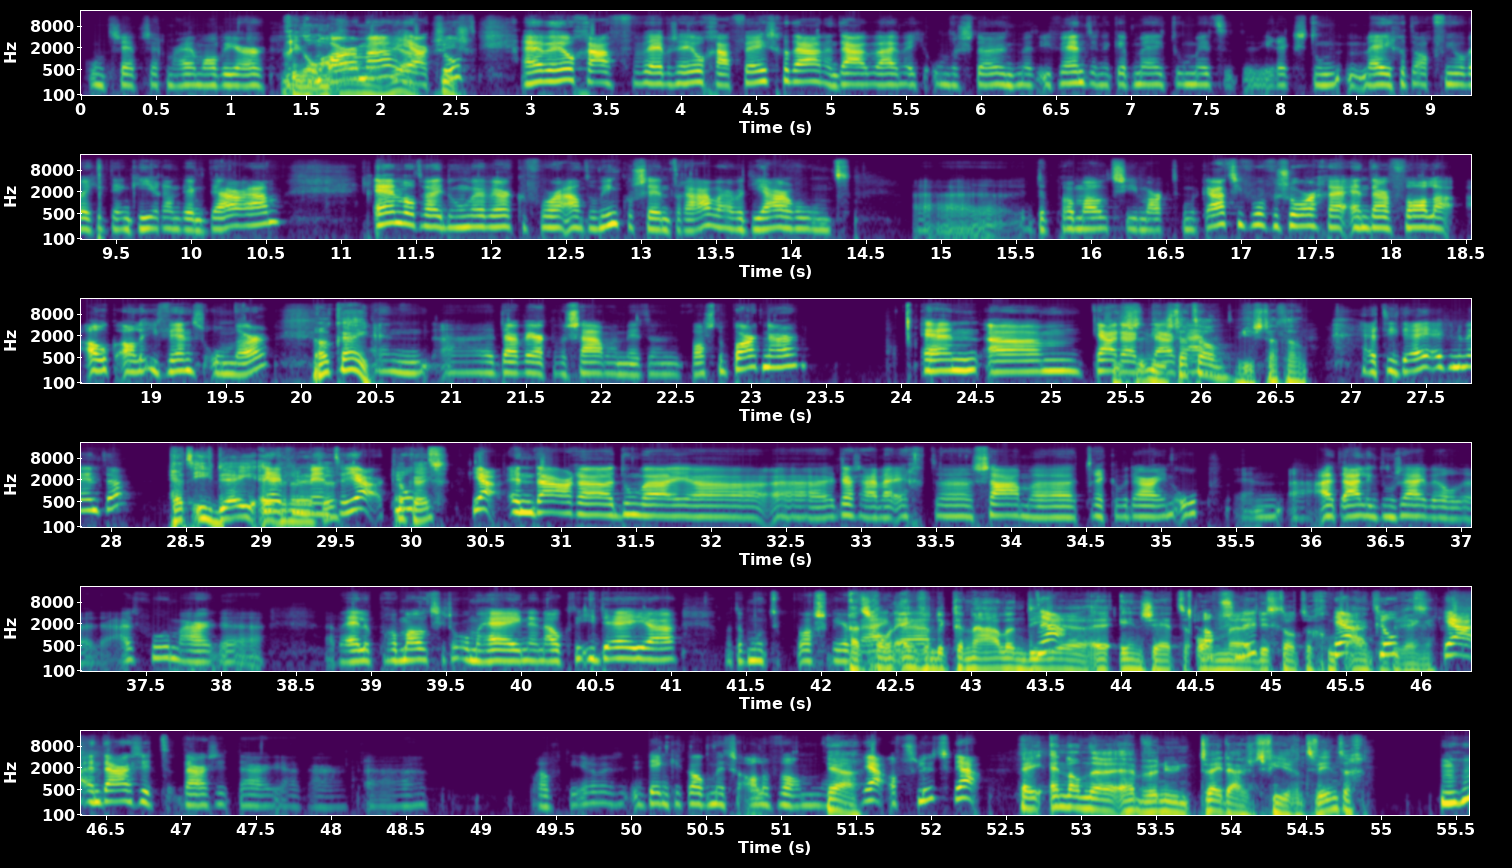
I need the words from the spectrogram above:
concept zeg maar, helemaal weer Ging omarmen. omarmen, ja, Ja, klopt. En we hebben, heel gaaf, we hebben ze heel gaaf feest gedaan. En daar hebben wij een beetje ondersteund met event. En ik heb mee toen met de directie toen meegedacht van... joh, weet je, denk hier aan, denk daaraan. En wat wij doen, wij werken voor een aantal winkelcentra... waar we het jaar rond de promotie, markt en communicatie voor verzorgen. En daar vallen ook alle events onder. Oké. En eh, daar werken we samen met een vaste partner. En ehm, ja, Wie daar, Wie daar is dat dan? Wie is dat dan? het idee evenementen. Het idee evenementen? Evenementen, ja, klopt. Ja, en daar eh, doen wij, eh, eh, daar zijn wij echt eh, samen, trekken we daarin op. En eh, uiteindelijk doen zij wel de, de uitvoer, maar de, we hebben hele promotie eromheen en ook de ideeën. Want dat moet pas weer Het is gewoon een van de kanalen die Ja. je eh, inzet om eh, Absoluut. dit tot een goed ja, klopt. te brengen. Ja, en daar zit, daar zit, daar, ja, daar eh, profiteren we denk ik ook met z'n allen van. Ja. ja, absoluut. Ja. Hey, en dan hebben we nu 2024. Mhm,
